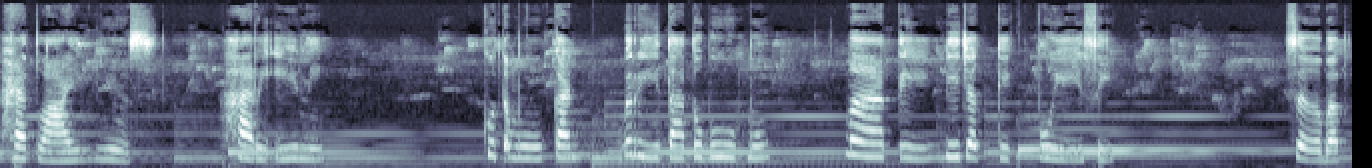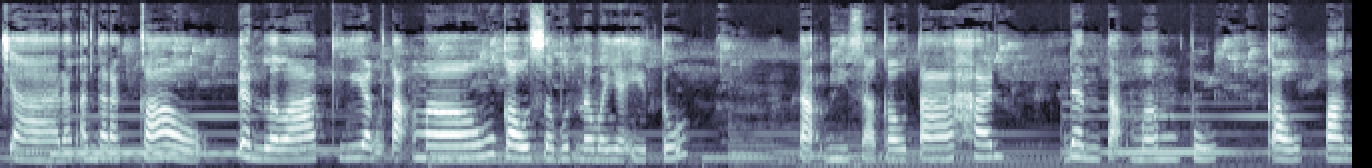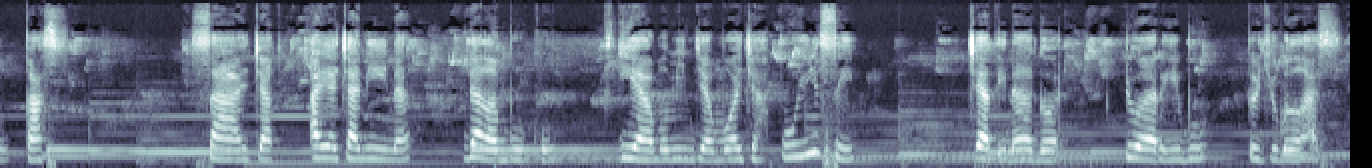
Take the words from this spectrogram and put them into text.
Headline News Hari ini. Kutemukan berita tubuhmu Mati dicekik puisi. Sebab jarak antara kau dan lelaki yang tak mau kau sebut namanya itu Tak bisa kau tahan dan tak mampu kau pangkas sajak Ayah Janina dalam buku ia meminjam wajah puisi Jatinagor 2017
